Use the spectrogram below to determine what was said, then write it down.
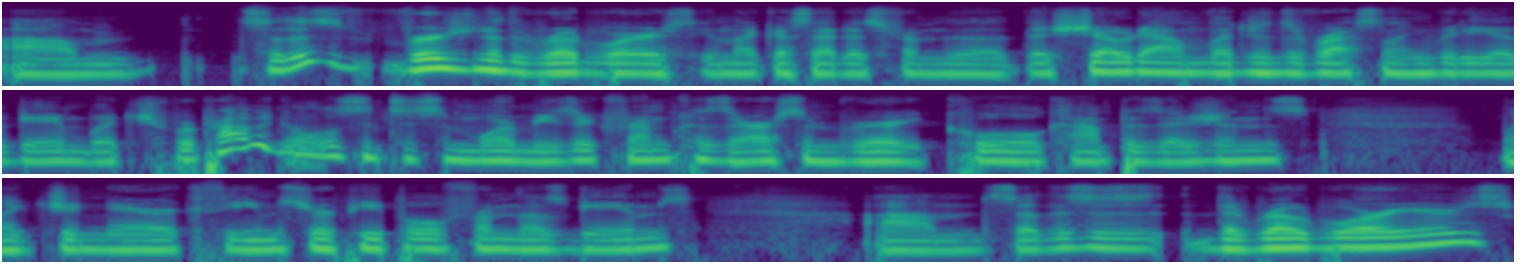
um, so this version of the Road Warriors theme, like I said, is from the the Showdown Legends of Wrestling video game, which we're probably gonna listen to some more music from because there are some very cool compositions, like generic themes for people from those games. Um, so this is the Road Warriors,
